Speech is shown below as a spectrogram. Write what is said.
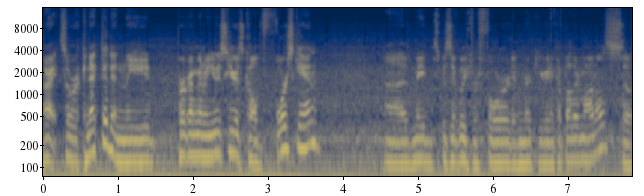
All right, so we're connected and the program I'm going to use here is called ForScan. Uh, it's made specifically for Ford and Mercury and a couple other models. So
